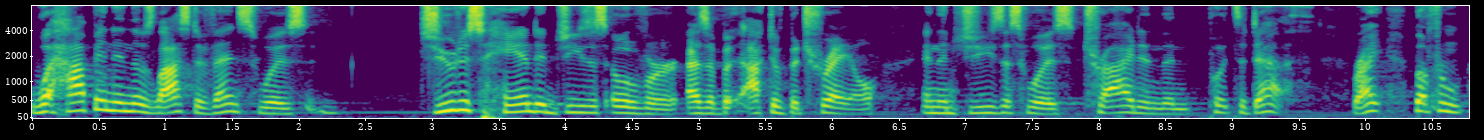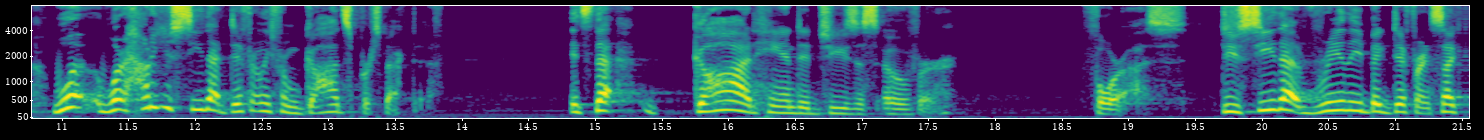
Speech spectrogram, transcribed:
what happened in those last events was Judas handed Jesus over as an act of betrayal, and then Jesus was tried and then put to death right? But from what, what, how do you see that differently from God's perspective? It's that God handed Jesus over for us. Do you see that really big difference? Like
